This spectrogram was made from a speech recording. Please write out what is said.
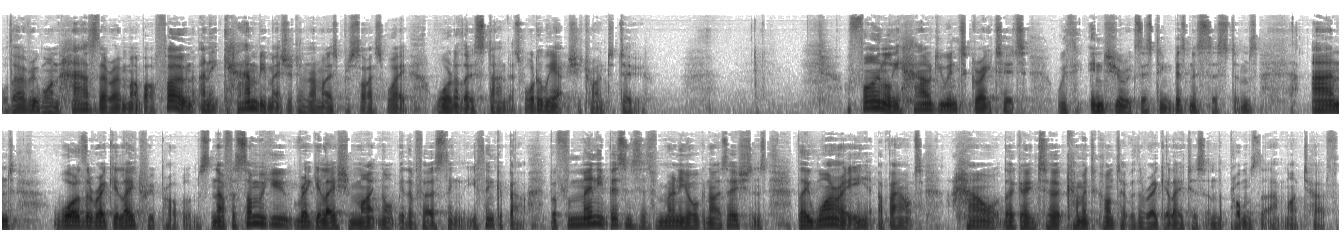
although everyone has their own mobile phone and it can be measured in a most precise way. What are those standards? What are we actually trying to do? And finally, how do you integrate it with, into your existing business systems? And what are the regulatory problems? Now, for some of you, regulation might not be the first thing that you think about, but for many businesses, for many organizations, they worry about how they're going to come into contact with the regulators and the problems that that might have.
